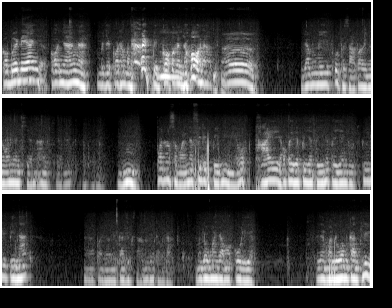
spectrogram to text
เกาะเบอร์เนียเกาะยางนะไม่ใช่เกาะธรรมดาเป็นเกาะปากกันยอนะเออ ยังมีพูดภาษาปากกันยอยังเขียนอ่านเขียนอืมเพราะตอนสมัยนั้นฟิลิปปินส์นี่เหนียวไทยเขาไปเรียนปริญญาตรีเนี่ยไปเรียนอยู่ฟิลิปปินส์นะอ่าปริญญาในการศึกษาไม่ใช่ธรรมดามันลงมาจากมองโกเลีย แล้วมารวมกันที่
